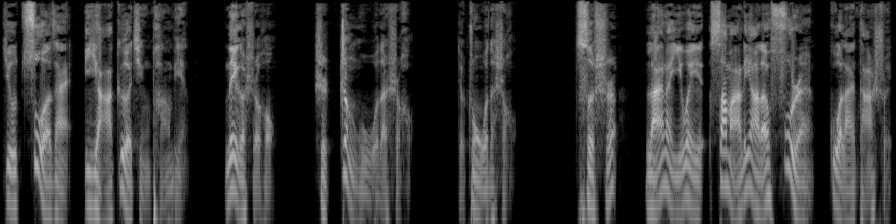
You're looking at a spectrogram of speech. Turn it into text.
就坐在雅各井旁边。那个时候是正午的时候，就中午的时候。此时来了一位撒玛利亚的妇人过来打水。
